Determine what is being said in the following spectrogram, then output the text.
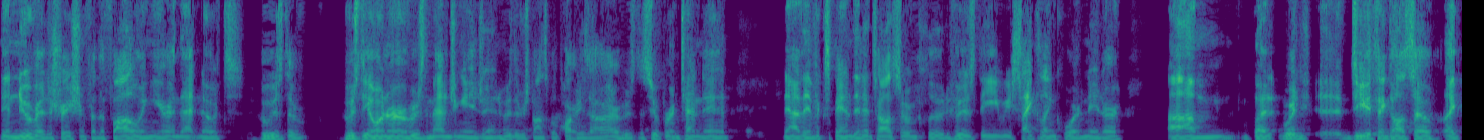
the new registration for the following year, and that notes who's the who's the owner, who's the managing agent, who the responsible parties are, who's the superintendent. Now they've expanded it to also include who's the recycling coordinator. Um, but would do you think also like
